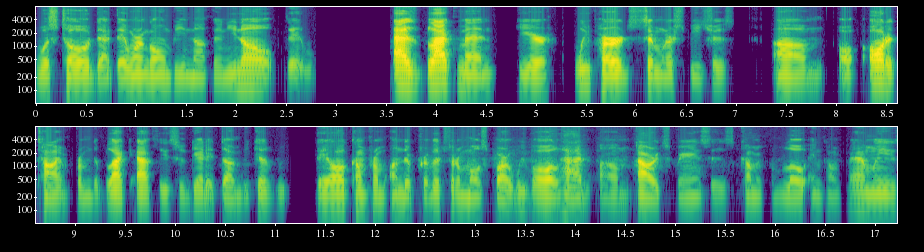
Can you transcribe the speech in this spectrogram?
was told that they weren't going to be nothing. You know, as black men here, we've heard similar speeches um all, all the time from the black athletes who get it done because they all come from underprivileged for the most part. We've all had um our experiences coming from low income families,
